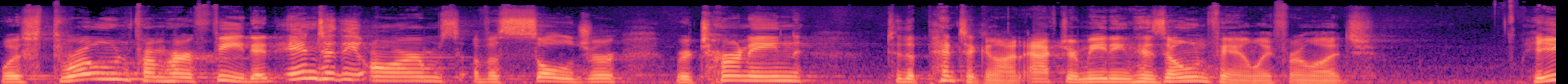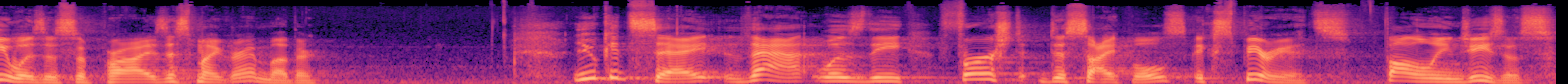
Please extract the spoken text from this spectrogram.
was thrown from her feet and into the arms of a soldier returning to the Pentagon after meeting his own family for lunch. He was as surprised as my grandmother. You could say that was the first disciples' experience following Jesus.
